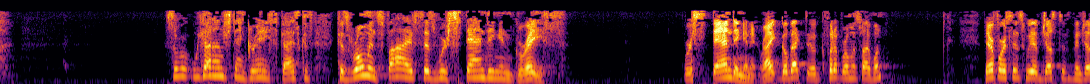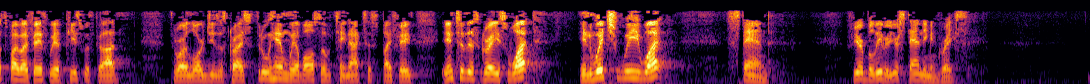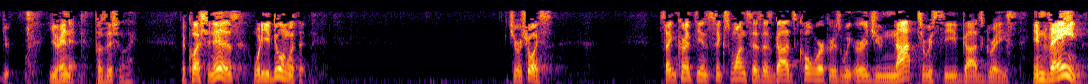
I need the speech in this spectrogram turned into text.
So we got to understand grace, guys, because Romans 5 says we're standing in grace. We're standing in it, right? Go back to, put up Romans 5 1. Therefore, since we have just been justified by faith, we have peace with God through our Lord Jesus Christ. Through him we have also obtained access by faith into this grace, what? In which we what? Stand. If you're a believer, you're standing in grace. You're, you're in it positionally. The question is, what are you doing with it? It's your choice. 2 Corinthians 6 1 says, As God's co workers, we urge you not to receive God's grace in vain.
